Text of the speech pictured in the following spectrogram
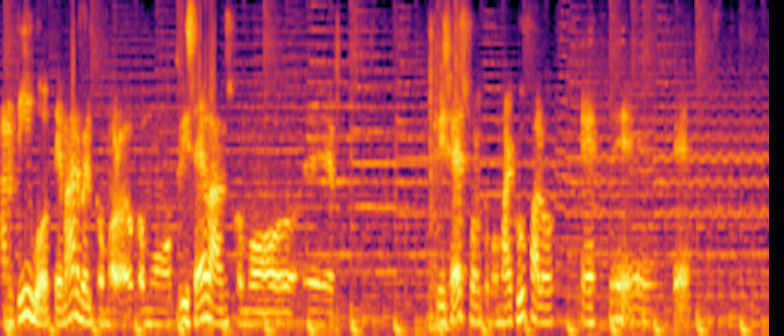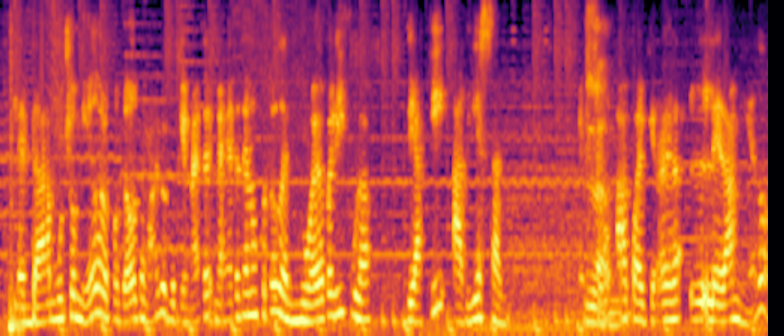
antiguos de Marvel, como, como Chris Evans, como eh, Chris Hemsworth, como Mark Ruffalo, este, eh, les da mucho miedo a los contratos de Marvel, porque imagínate, tener un contrato de nueve películas de aquí a 10 años. Eso La- a cualquiera le da, le da miedo.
